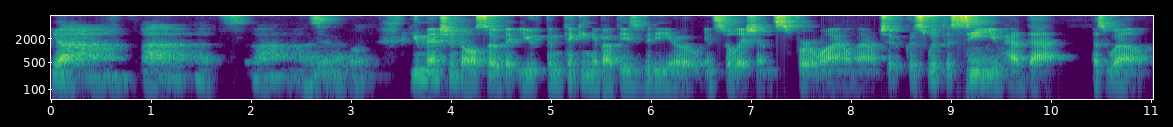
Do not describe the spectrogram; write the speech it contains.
Yeah. uh, uh, at, uh, at a certain point. You mentioned also that you've been thinking about these video installations for a while now too, because with the sea you had that as well.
